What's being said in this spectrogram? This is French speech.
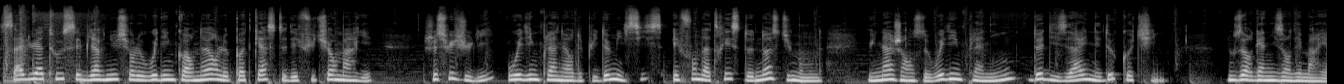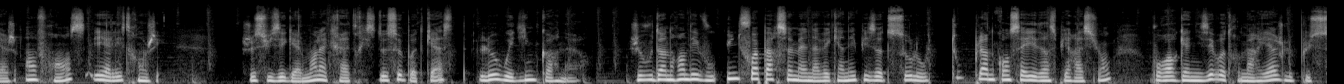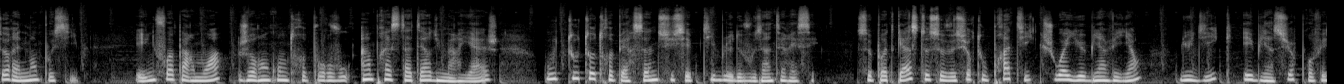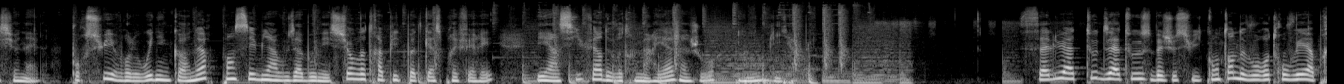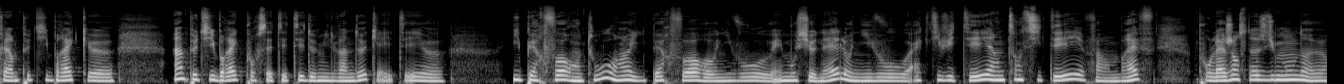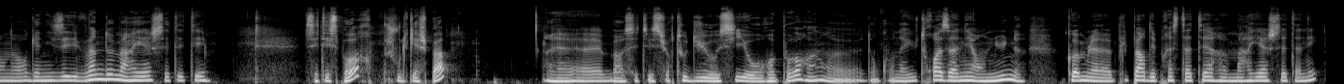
Salut à tous et bienvenue sur le Wedding Corner, le podcast des futurs mariés. Je suis Julie, wedding planner depuis 2006 et fondatrice de Noces du Monde, une agence de wedding planning, de design et de coaching. Nous organisons des mariages en France et à l'étranger. Je suis également la créatrice de ce podcast, le Wedding Corner. Je vous donne rendez-vous une fois par semaine avec un épisode solo tout plein de conseils et d'inspiration pour organiser votre mariage le plus sereinement possible et une fois par mois, je rencontre pour vous un prestataire du mariage ou toute autre personne susceptible de vous intéresser. Ce podcast se veut surtout pratique, joyeux, bienveillant, ludique et bien sûr professionnel. Pour suivre le Wedding Corner, pensez bien à vous abonner sur votre appli de podcast préféré et ainsi faire de votre mariage un jour inoubliable. Salut à toutes et à tous, ben, je suis contente de vous retrouver après un petit break, euh, un petit break pour cet été 2022 qui a été euh, hyper fort en tout, hein, hyper fort au niveau émotionnel, au niveau activité, intensité, enfin bref. Pour l'agence Noces du Monde, euh, on a organisé 22 mariages cet été. C'était sport, je vous le cache pas. Euh, ben, c'était surtout dû aussi au report. Hein, euh, donc on a eu trois années en une, comme la plupart des prestataires mariage cette année.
